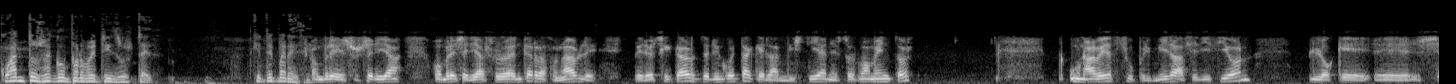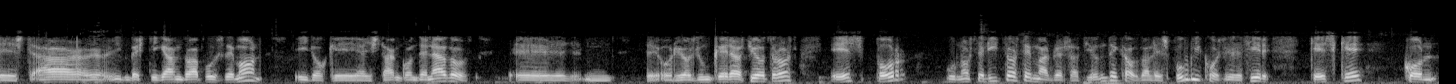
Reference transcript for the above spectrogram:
cuánto se ha comprometido usted ¿Qué te parece? Hombre, eso sería, hombre, sería absolutamente razonable. Pero es que, claro, ten en cuenta que la amnistía en estos momentos, una vez suprimida la sedición, lo que eh, se está investigando a Puigdemont y lo que están condenados eh, eh, Oriol Junqueras y otros es por unos delitos de malversación de caudales públicos. Es decir, que es que con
